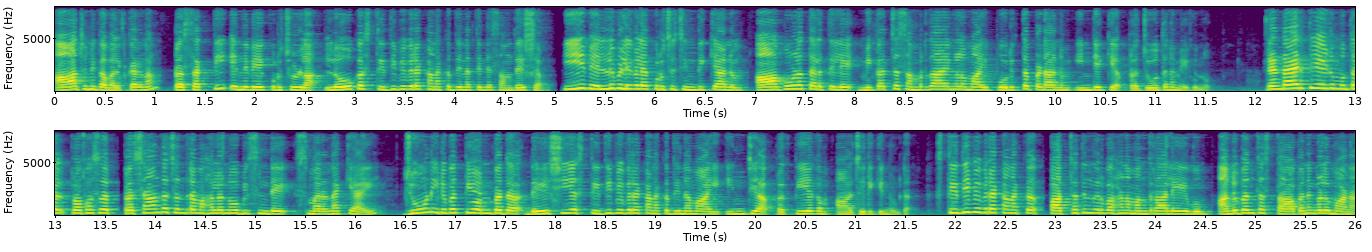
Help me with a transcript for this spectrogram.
ആധുനികവൽക്കരണം പ്രസക്തി എന്നിവയെക്കുറിച്ചുള്ള ലോക സ്ഥിതിവിവര കണക്ക് ദിനത്തിന്റെ സന്ദേശം. ഈ വെല്ലുവിളികളെക്കുറിച്ച് ചിന്തിക്കാനും ആഗോളതലത്തിലെ മികച്ച സമ്പ്രദായങ്ങളുമായി പൊരുത്തപ്പെടാനും ഇന്ത്യയ്ക്ക് പ്രചോദനമേകുന്നു. രണ്ടായിരത്തി ഏഴ് മുതൽ പ്രൊഫസർ പ്രശാന്ത ചന്ദ്ര മഹലനോബിസിന്റെ സ്മരണയ്ക്കായി ജൂൺ ഇരുപത്തിയൊൻപത് ദേശീയ സ്ഥിതിവിവര കണക്ക് ദിനമായി ഇന്ത്യ പ്രത്യേകം ആചരിക്കുന്നുണ്ട്. സ്ഥിതിവിവര കണക്ക് പദ്ധതി നിർവഹണ മന്ത്രാലയവും അനുബന്ധ സ്ഥാപനങ്ങളുമാണ്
